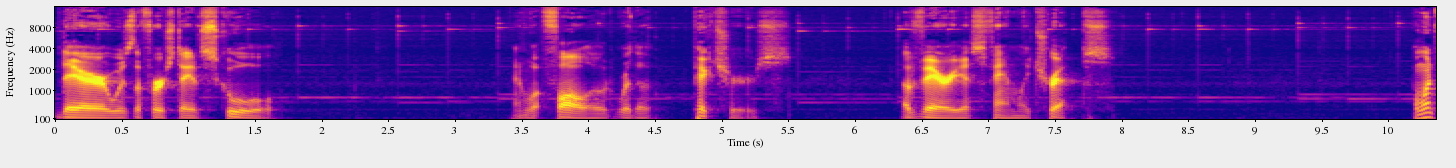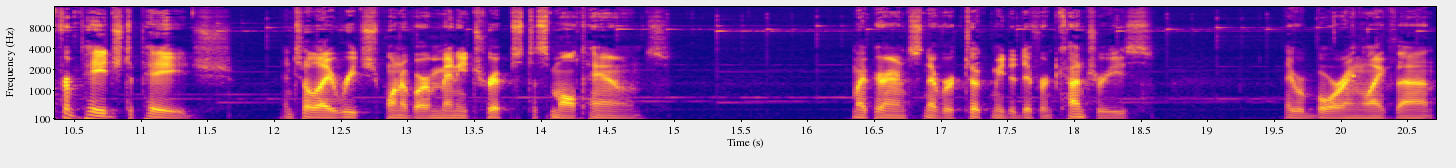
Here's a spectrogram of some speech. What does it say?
There was the first day of school. And what followed were the pictures of various family trips. I went from page to page until I reached one of our many trips to small towns. My parents never took me to different countries. They were boring like that.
